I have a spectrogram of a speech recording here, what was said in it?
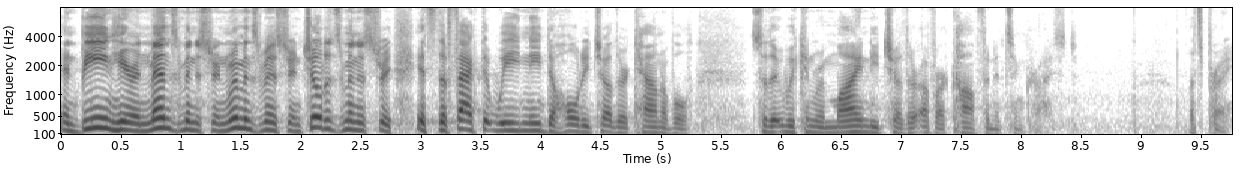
and being here in men's ministry and women's ministry and children's ministry. It's the fact that we need to hold each other accountable so that we can remind each other of our confidence in Christ. Let's pray.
